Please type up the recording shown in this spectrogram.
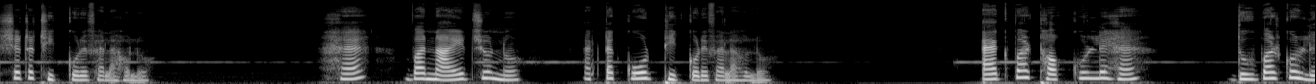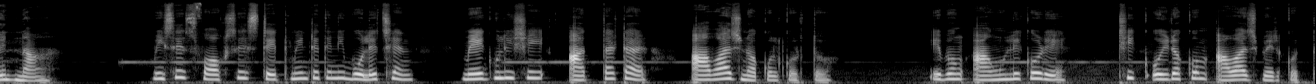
সেটা ঠিক করে ফেলা হলো। হ্যাঁ বা নায়ের জন্য একটা কোড ঠিক করে ফেলা হলো। একবার ঠক করলে হ্যাঁ দুবার করলে না। মিসেস ফক্সের স্টেটমেন্টে তিনি বলেছেন মেয়েগুলি সেই আত্মাটার আওয়াজ নকল করত এবং আঙুলে করে ঠিক ওই রকম আওয়াজ বের করত।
